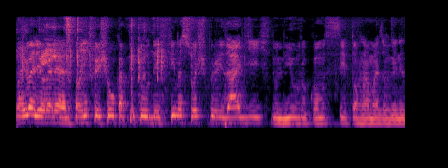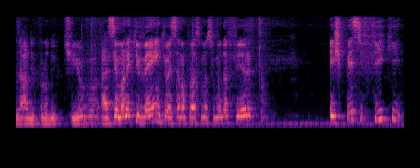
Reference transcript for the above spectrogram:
Aí valeu, galera. Então a gente fechou o capítulo Defina suas prioridades do livro, como se tornar mais organizado e produtivo. A semana que vem, que vai ser na próxima segunda-feira, especifique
